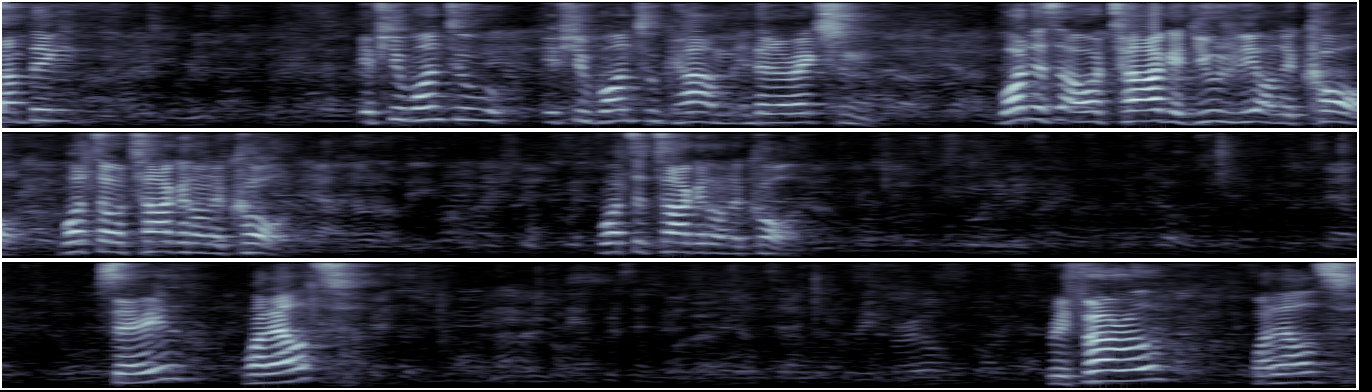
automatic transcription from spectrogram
Something if you want to if you want to come in the direction what is our target usually on the call? What's our target on the call? What's the target on the call? Sale what else? Referral. What else?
